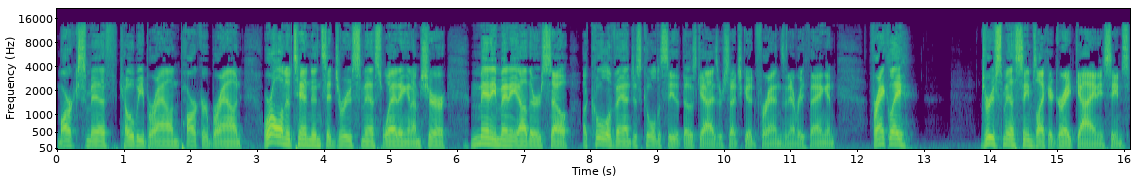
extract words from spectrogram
Mark Smith, Kobe Brown, Parker Braun. We're all in attendance at Dru Smith's wedding, and I'm sure many, many others. So a cool event. Just cool to see that those guys are such good friends and everything. And frankly, Drew Smith seems like a great guy, and he seems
